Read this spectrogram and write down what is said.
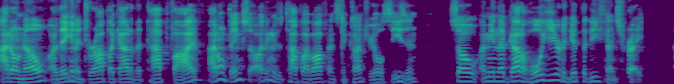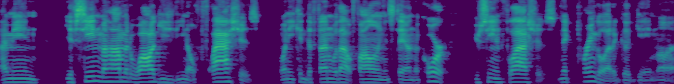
I don't know. Are they going to drop like out of the top five? I don't think so. I think there's a top five offense in the country whole season. So, I mean, they've got a whole year to get the defense right. I mean, you've seen Mohamed Wague, you know, flashes when he can defend without following and stay on the court. You're seeing flashes. Nick Pringle had a good game uh,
